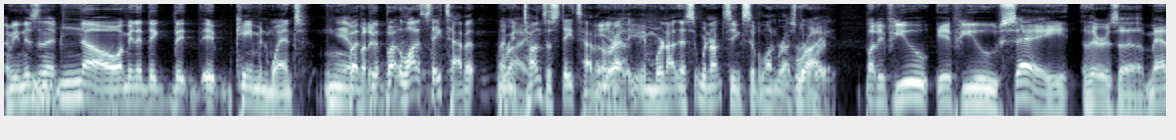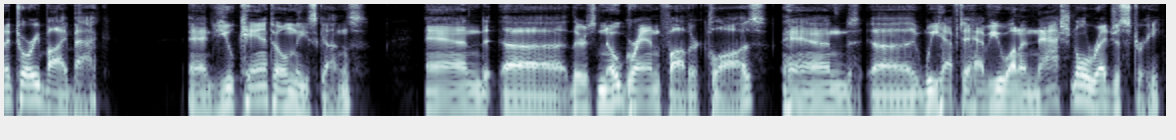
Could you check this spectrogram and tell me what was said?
I mean, isn't it? No, I mean they, they it came and went. Yeah, but but it- but a lot of states have it. I mean, tons of states have it Yeah. already, and we're not we're not seeing civil unrest over right? But if you if you say there's a mandatory buyback and you can't own these guns and uh, there's no grandfather clause and uh, we have to have you on a national registry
